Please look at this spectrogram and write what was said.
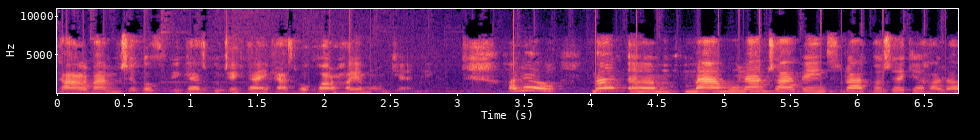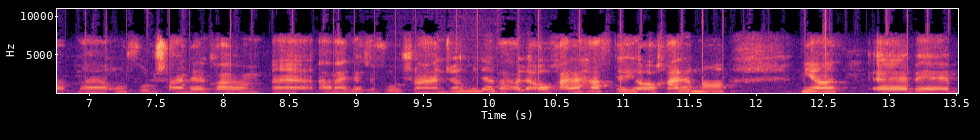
تقریبا میشه گفت یکی از کوچکترین کسب و کارهای ممکن حالا من معمولا شاید به این صورت باشه که حالا اون فروشنده عملیات فروش رو انجام میده و حالا آخر هفته یا آخر ماه میاد به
